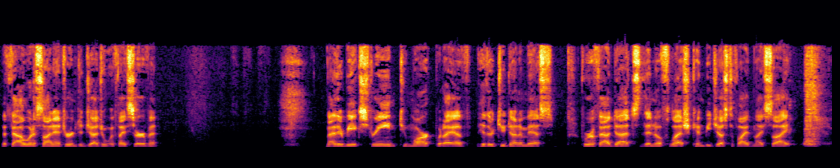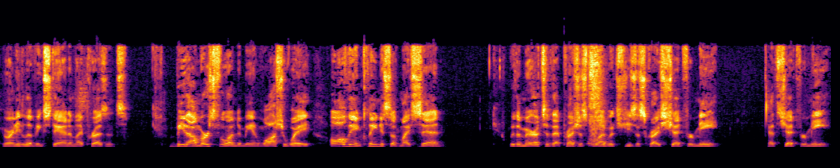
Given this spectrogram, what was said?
that thou wouldest not enter into judgment with thy servant. Neither be extreme to mark what I have hitherto done amiss. For if thou dost, then no flesh can be justified in thy sight, nor any living stand in thy presence. Be thou merciful unto me, and wash away all the uncleanness of my sin, with the merits of that precious blood which Jesus Christ shed for me, hath shed for me.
